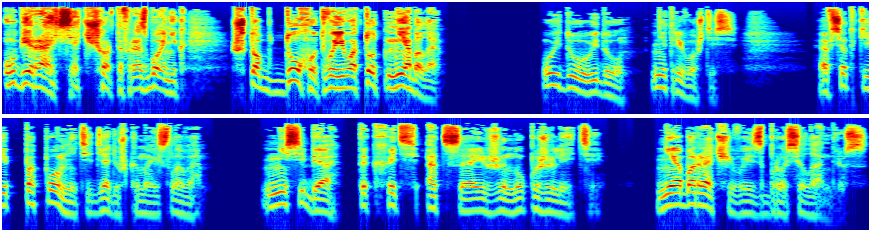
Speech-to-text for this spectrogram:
«Убирайся, чертов разбойник! Чтоб духу твоего тут не было!» «Уйду, уйду, не тревожьтесь. А все-таки попомните, дядюшка, мои слова. Не себя, так хоть отца и жену пожалейте». Не оборачиваясь, бросил Андрюс.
